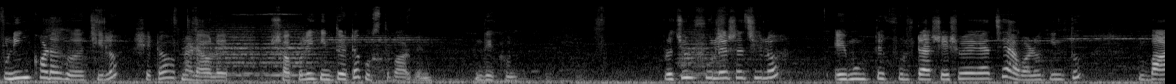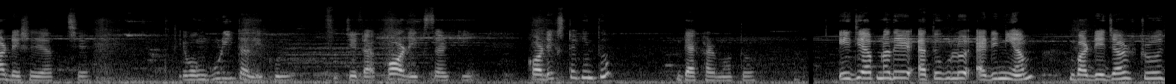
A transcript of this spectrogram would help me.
পুনিং করা হয়েছিল, সেটাও আপনারা সকলেই কিন্তু এটা বুঝতে পারবেন। দেখুন, প্রচুর ফুল এসেছিল। এই মুহূর্তে ফুলটা শেষ হয়ে গেছে, আবারও কিন্তু বার্ড এসে যাচ্ছে। এবং গুড়িটা দেখুন যেটা কর্ডেক্স আর কি। কর্ডেক্সটা কিন্তু দেখার মতো। এই যে আপনাদের এতগুলো অ্যাডিনিয়াম বা ডেজার্ট রোজ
